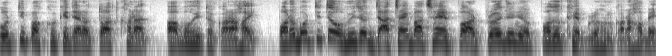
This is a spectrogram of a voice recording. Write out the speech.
কর্তৃপক্ষকে যেন তৎক্ষণাৎ অবহিত করা হয়। পরবর্তীতে অভিযোগ যাচাই বাছাইয়ের পর প্রয়োজনীয় পদক্ষেপ গ্রহণ করা হবে।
